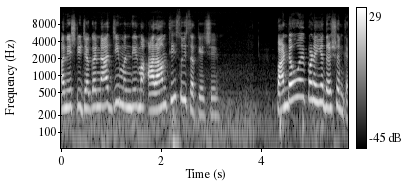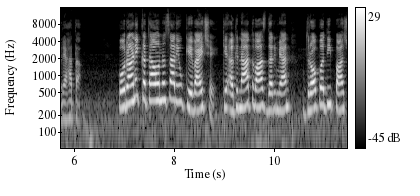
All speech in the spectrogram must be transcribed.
અને શ્રી જગન્નાથજી મંદિરમાં આરામથી સૂઈ શકે છે. પાંડવોએ પણ અહીંયા દર્શન કર્યા હતા. પૌરાણિક કથાઓ અનુસાર એવું કહેવાય છે કે અજ્ઞાતવાસ દરમિયાન દ્રૌપદી પાંચ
